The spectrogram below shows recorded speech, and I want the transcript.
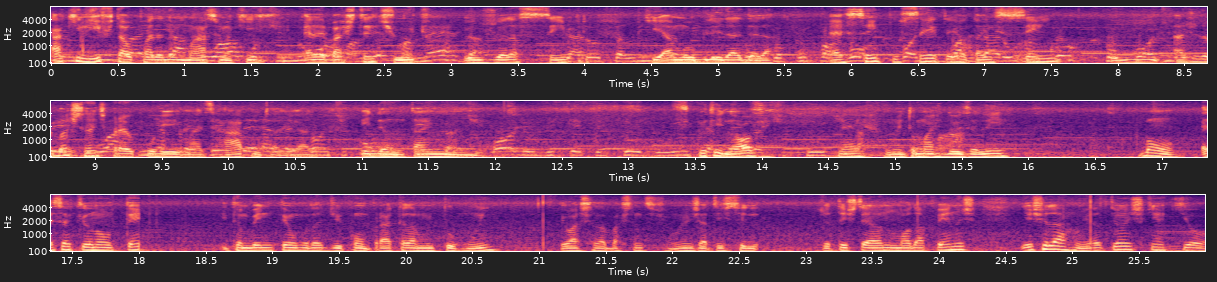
a Knif tá upada no máximo aqui. Ela é bastante útil. Eu uso ela sempre. Que a mobilidade dela é 100%. Ela tá em 100. E ajuda bastante pra eu correr mais rápido, tá ligado? E dano tá em 59, né? Aumentou mais dois ali. Bom, essa aqui eu não tenho e também não tenho vontade de comprar, que ela é muito ruim. Eu acho ela bastante ruim, já testei, já testei ela no modo apenas e achei ela ruim. Ela tem uma skin aqui, ó.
